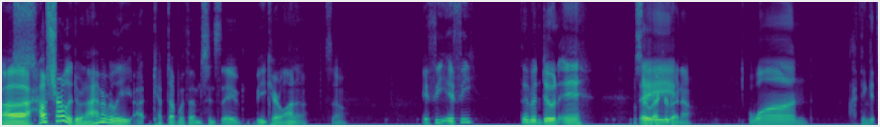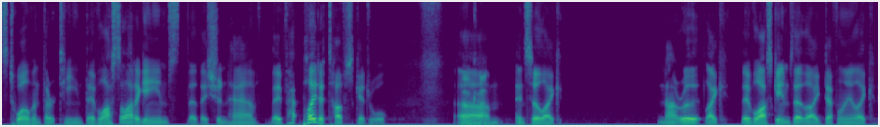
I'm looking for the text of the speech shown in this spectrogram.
Uh, how's Charlotte doing? I haven't really uh, kept up with them since they beat Carolina. So iffy, iffy. They've been doing eh. What's their record right now? One, I think it's 12 and 13. They've lost a lot of games that they shouldn't have. They've ha- played a tough schedule. Um, and so like, not really like they've lost games that like definitely like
